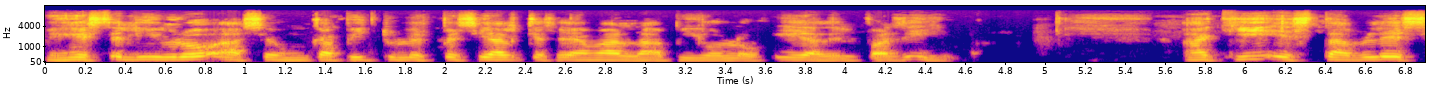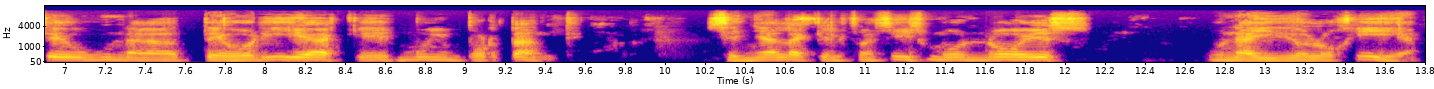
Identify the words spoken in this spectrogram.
En este libro hace un capítulo especial que se llama La biología del fascismo. Aquí establece una teoría que es muy importante. Señala que el fascismo no es una ideología,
